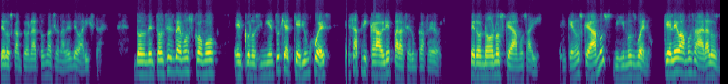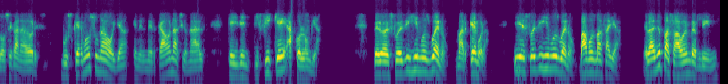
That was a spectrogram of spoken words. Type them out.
de los campeonatos nacionales de baristas, donde entonces vemos cómo el conocimiento que adquiere un juez es aplicable para hacer un café de hoy pero no nos quedamos ahí. ¿En qué nos quedamos? Dijimos, bueno, ¿qué le vamos a dar a los 12 ganadores? Busquemos una olla en el mercado nacional que identifique a Colombia. Pero después dijimos, bueno, marquémosla. Y después dijimos, bueno, vamos más allá. El año pasado en Berlín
